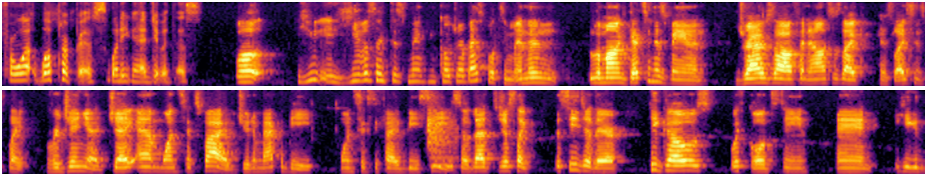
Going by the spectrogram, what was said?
for what? What purpose? What are you gonna do with this? Well, he he was like, this man can coach our basketball team, and then Lamont gets in his van, drives off, and Alex is like, his license plate, Virginia JM one six five, Judah Maccabee one sixty five BC. So that's just like the seeds are there. He goes with Goldstein, and he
